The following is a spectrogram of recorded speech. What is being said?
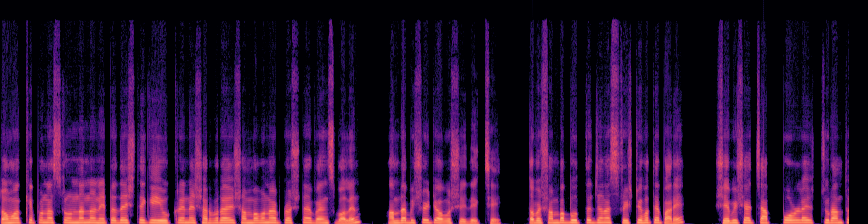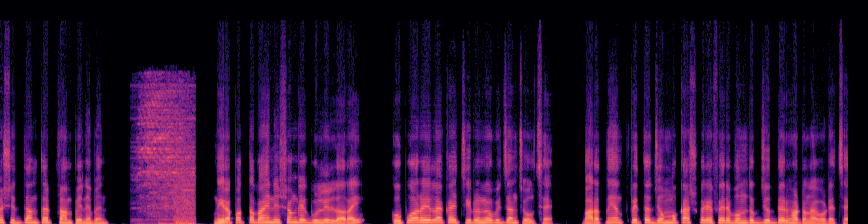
টমাক ক্ষেপণাস্ত্র অন্যান্য নেটো দেশ থেকে ইউক্রেনের সরবরাহের সম্ভাবনার প্রশ্নে ভ্যান্স বলেন, আমরা বিষয়টি অবশ্যই দেখছি। তবে সম্ভাব্য উত্তেজনা সৃষ্টি হতে পারে, সে বিষয়ে চাপ পড়লে চূড়ান্ত সিদ্ধান্ত ট্রাম্পে নেবেন। নিরাপত্তা বাহিনীর সঙ্গে গুলির লড়াই, কুপওয়ারা এলাকায় চিরুনি অভিযান চলছে। ভারত নিয়ন্ত্রিত জম্মু কাশ্মীরে ফেরে বন্দুকযুদ্ধের ঘটনা ঘটেছে।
